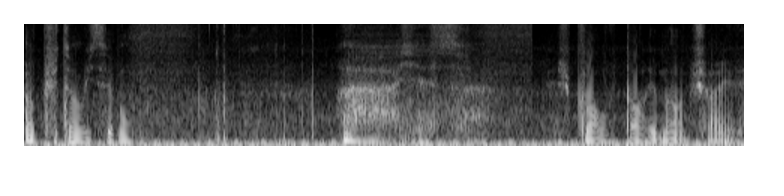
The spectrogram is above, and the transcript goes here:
Oh putain oui c'est bon. Ah yes. Je vais pouvoir vous parler maintenant que je suis arrivé.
